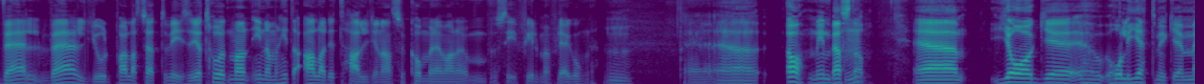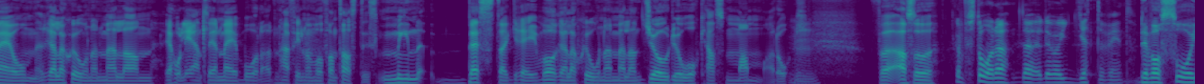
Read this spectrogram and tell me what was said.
väl, välgjord på alla sätt och vis. Jag tror att man, innan man hittar alla detaljerna så kommer man att se filmen flera gånger. Mm. Eh, Eh, ja, min bästa. Mm. Eh, jag eh, håller jättemycket med om relationen mellan, jag håller egentligen med i båda, den här filmen Mm. var fantastisk. Min bästa grej var relationen mellan Jojo och hans mamma dock. mm. För alltså, Jag förstår det. Det, det var jättefint. det var så,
